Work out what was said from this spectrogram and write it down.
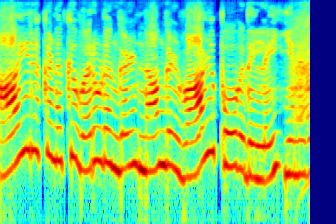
ஆயிரக்கணக்கு வருடங்கள் நாங்கள் வாழப் போவதில்லை. எனவே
